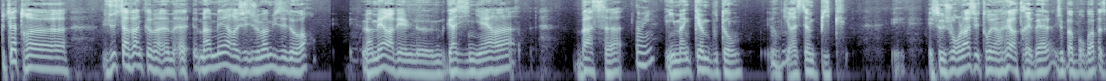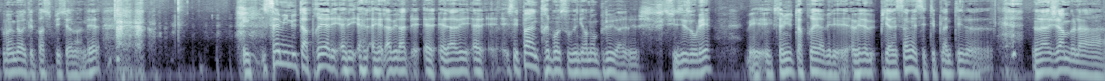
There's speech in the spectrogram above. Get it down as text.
peut-être euh, juste avant que ma, ma mère, je, je m'amusais dehors. Ma mère avait une gazinière basse, Oui. il manquait un bouton, donc il restait un pic. Et, et ce jour-là, j'ai trouvé ma mère très belle. Je sais pas pourquoi, parce que ma mère n'était pas spécialement belle. Et cinq minutes après, elle, elle, elle, elle avait, la, elle, avait, c'est pas un très bon souvenir non plus. Je suis désolé, mais cinq minutes après, elle avait, avait le pied en sang, elle s'était plantée le, dans la jambe la,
